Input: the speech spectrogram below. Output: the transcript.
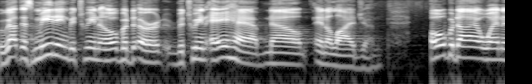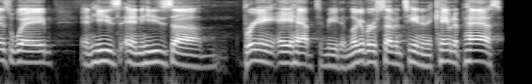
We've got this meeting between, Obad or between Ahab now and Elijah. Obadiah went his way, and he's, and he's um, bringing Ahab to meet him. Look at verse 17. And it came to pass,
